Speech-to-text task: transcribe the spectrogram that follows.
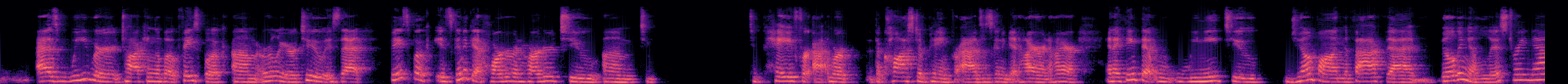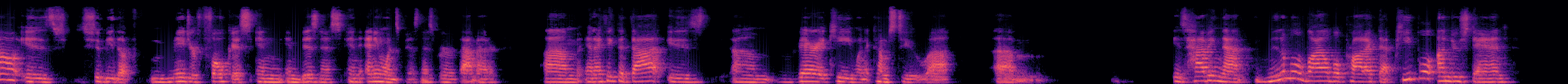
as we were talking about facebook um, earlier too is that facebook is going to get harder and harder to um, to to pay for ad, or the cost of paying for ads is going to get higher and higher. And i think that we need to jump on the fact that building a list right now is should be the major focus in in business in anyone's business for that matter. Um, and i think that that is um, very key when it comes to uh, um, is having that minimal viable product that people understand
